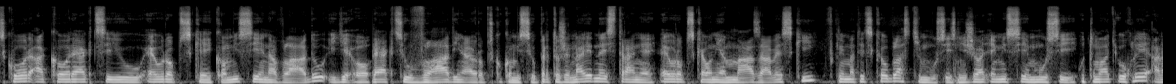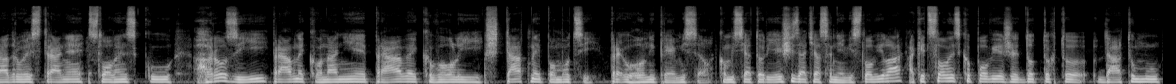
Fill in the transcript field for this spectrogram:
skôr ako reakciu Európskej komisie na vládu ide o reakciu vlády na Európsku komisiu, pretože na jednej strane Európska únia má záväzky v klimatickej oblasti, musí znižovať emisie, musí utlmať uhlie a na druhej strane Slovensku hrozí právne konanie práve kvôli štátnej pomoci pre uholný priemysel. Komisia to rieši, zatiaľ sa nevyslovila urobila. A keď Slovensko povie, že do tohto dátumu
